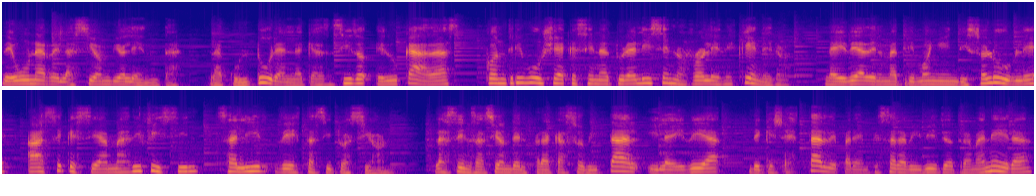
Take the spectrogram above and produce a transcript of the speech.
de una relación violenta. La cultura en la que han sido educadas contribuye a que se naturalicen los roles de género. La idea del matrimonio indisoluble hace que sea más difícil salir de esta situación. La sensación del fracaso vital y la idea de que ya es tarde para empezar a vivir de otra manera,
